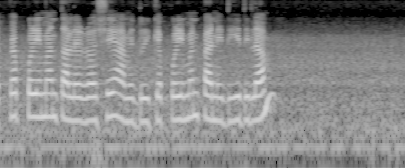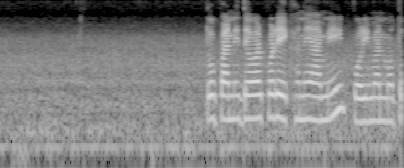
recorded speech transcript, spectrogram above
এক কাপ পরিমাণ তালের রসে আমি দুই কাপ পরিমাণ পানি দিয়ে দিলাম। তো পানি দেওয়ার পরে এখানে আমি পরিমাণ মতো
